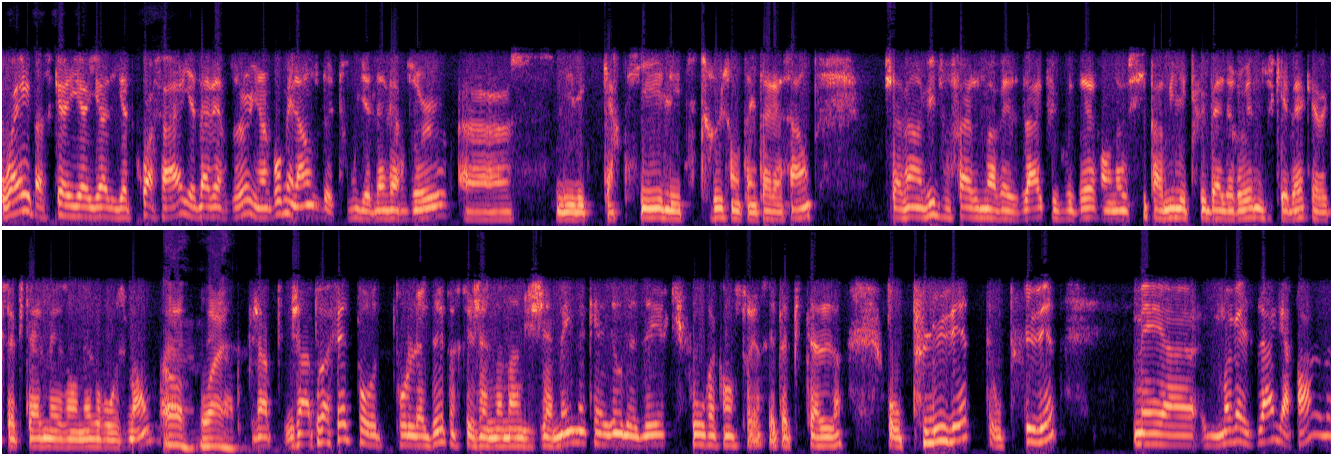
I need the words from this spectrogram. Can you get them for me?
Oui, parce qu'il y a, y, a, y a de quoi faire. Il y a de la verdure. Il y a un beau mélange de tout. Il y a de la verdure. Euh, les, les quartiers, les petites rues sont intéressantes. J'avais envie de vous faire une mauvaise blague puis vous dire on a aussi parmi les plus belles ruines du Québec avec l'hôpital Maisonneuve-Rosemont. Oh, ouais. J'en- J'en profite pour, pour le dire parce que je ne manque jamais une occasion de dire qu'il faut reconstruire cet hôpital-là au plus vite, au plus vite. Mais euh, mauvaise blague à part, là,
